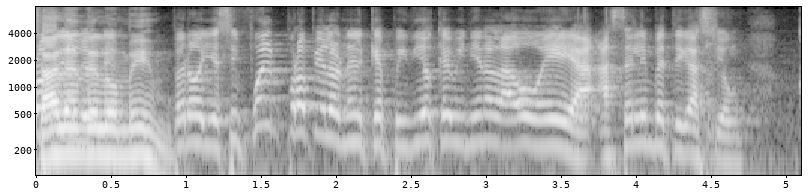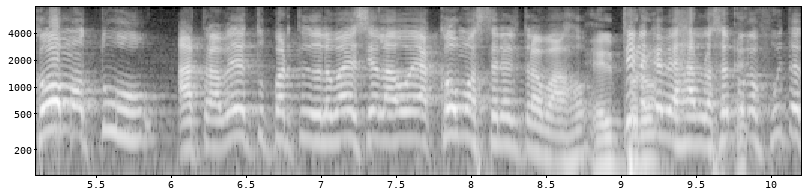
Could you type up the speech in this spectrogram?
salen de lo mismo. Pero oye, si fue el propio Leonel que pidió que viniera la OEA a hacer la investigación, ¿cómo tú, a través de tu partido, le vas a decir a la OEA cómo hacer el trabajo? El Tienes pro- que dejarlo hacer porque fuiste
